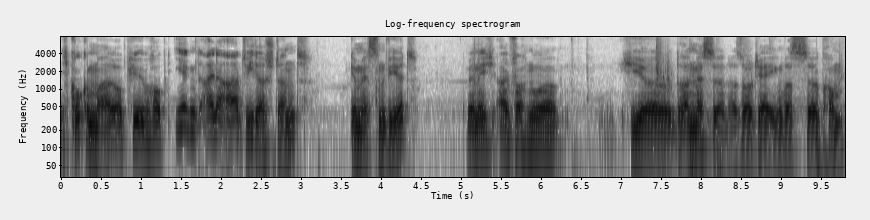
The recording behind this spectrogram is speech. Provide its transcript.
Ich gucke mal, ob hier überhaupt irgendeine Art Widerstand gemessen wird, wenn ich einfach nur hier dran messe. Da sollte ja irgendwas äh, kommen.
